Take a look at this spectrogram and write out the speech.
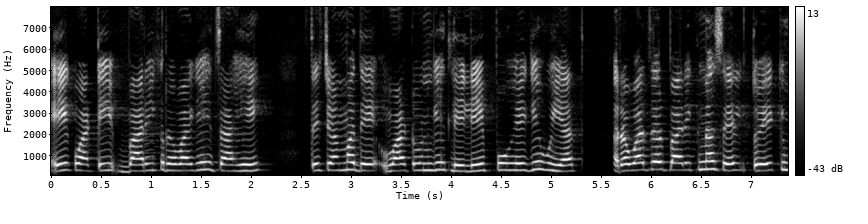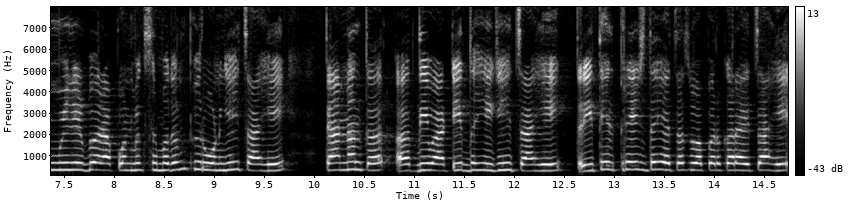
एक वाटी बारीक रवा घ्यायचा आहे. त्याच्यामध्ये वाटून घेतलेले पोहे घेऊयात. रवा जर बारीक नसेल तो एक मिनिटभर आपण मिक्सरमधून फिरवून घ्यायचा आहे. त्यानंतर अर्धी वाटी दही घ्यायचं आहे. तर इथे फ्रेश दह्याचाच वापर करायचा आहे.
